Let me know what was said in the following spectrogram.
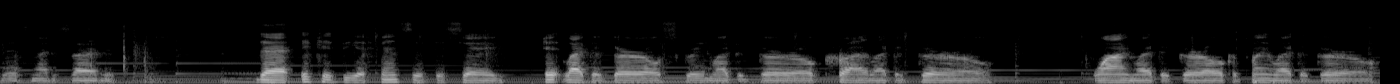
this, and I decided that it could be offensive to say hit like a girl, scream like a girl, cry like a girl, whine like a girl, complain like a girl.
